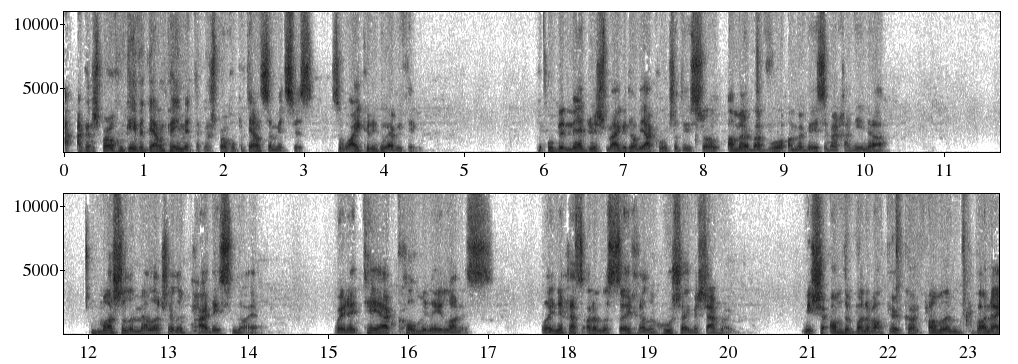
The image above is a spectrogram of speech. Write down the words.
HaKadosh Baruch Hu gave a down payment. HaKadosh Baruch Hu put down some mitzvahs. So why couldn't do everything? ובמדרש מגדול יעקב של ישראל, אמר בעבור אמר ועשר בר חנינה, משל למלך של פרדס נוער, ונטע כל מיני לונס, ולנכנס אדם לסויכה להושי משמרוי. מי שעומד בונו על פרקון, אומרים בוני,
